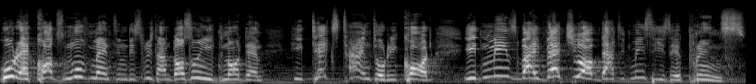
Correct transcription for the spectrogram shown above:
who records movement in the spirit and doesn't ignore them. He takes time to record. It means, by virtue of that, it means he's a prince.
